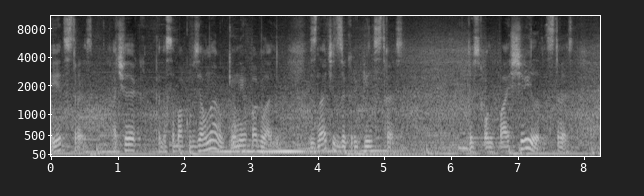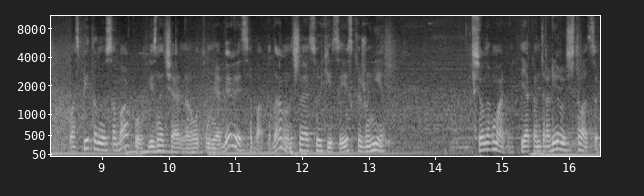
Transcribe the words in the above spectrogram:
и это стресс. А человек, когда собаку взял на руки, он ее погладил, значит закрепил стресс. То есть он поощрил этот стресс. Воспитанную собаку изначально, вот у меня бегает собака, да, она начинает суетиться, я ей скажу нет. Все нормально, я контролирую ситуацию.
